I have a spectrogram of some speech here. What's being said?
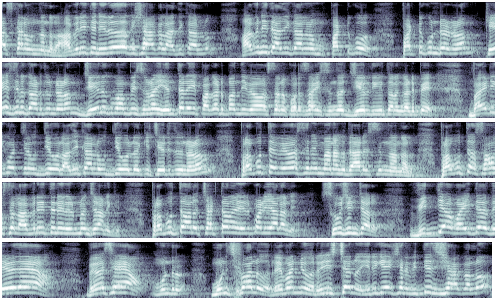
ఆస్కారం ఉందన్నారు. అవినీతి నిరోధక శాఖల అధికారులు అవినీతి అధికారులను పట్టుకు పట్టుకుంటుండడం కేసులు కడుతుండడం జైలుకు పంపించడం ఎంతటి పగడ్బందీ వ్యవస్థను కొనసాగిస్తుందో జైలు జీవితాలను గడిపే బయటికి వచ్చిన ఉద్యోగులు అధికారుల ఉద్యోగుల్లోకి చేరుతుండడం ప్రభుత్వ వ్యవస్థని మనకు దారిస్తుందన్నారు. ప్రభుత్వ సంస్థల అవినీతిని నిర్మించడానికి ప్రభుత్వాలు చట్టాలను ఏర్పడేయాలని సూచించారు. విద్య వైద్య దేవాదాయ వ్యవసాయం మున్ మున్సిపల్ రెవెన్యూ రిజిస్టర్ ఇరిగేషన్ విద్యుత్ శాఖలో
